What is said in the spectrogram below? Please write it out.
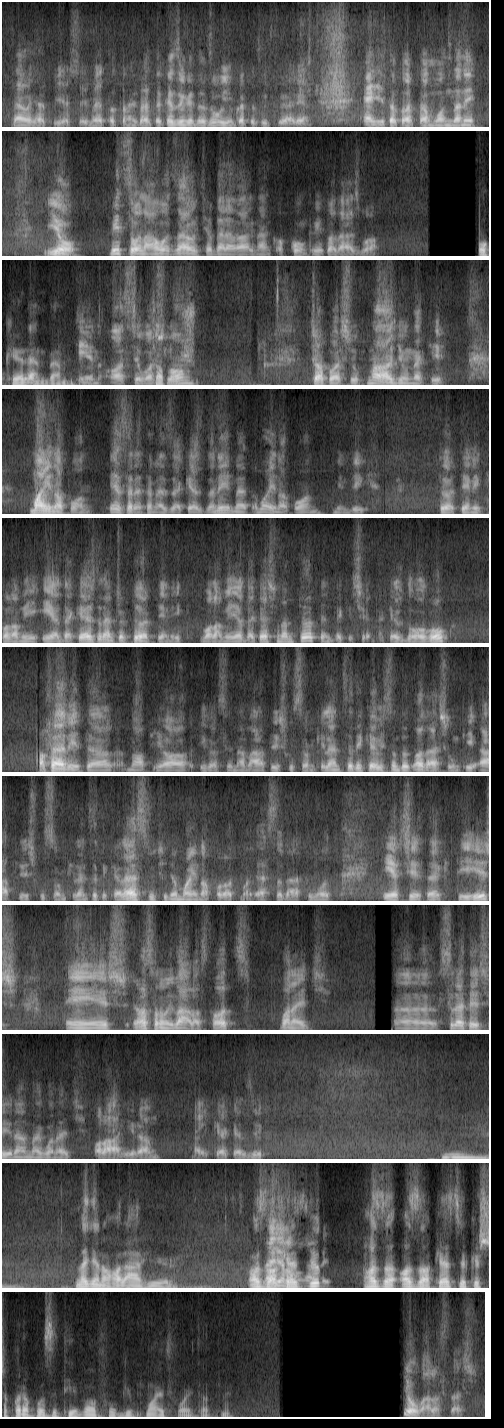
de hogy hát hülyeség, miért tartanak rajta a kezünket, az ujjunkat az ütőerén. Ennyit akartam mondani. Jó, mit szólnál hozzá, hogyha belevágnánk a konkrét adásba? Oké, okay, rendben. Én azt javaslom. Csapassuk. Csapassuk, na adjunk neki. Mai napon, én szeretem ezzel kezdeni, mert a mai napon mindig történik valami érdekes, de nem csak történik valami érdekes, hanem történtek is érdekes dolgok. A felvétel napja igaz, hogy nem április 29-e, viszont az adásunké április 29-e lesz, úgyhogy a mai nap alatt majd ezt a dátumot értsétek ti is. És én azt mondom, hogy választhatsz. Van egy születési hírem, meg van egy halálhírem. Melyikkel kezdjük? Hmm. Legyen a halálhír. Azzal Legyen kezdjük, azzal, azzal kezdjük, és akkor a pozitívval fogjuk majd folytatni. Jó választás.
